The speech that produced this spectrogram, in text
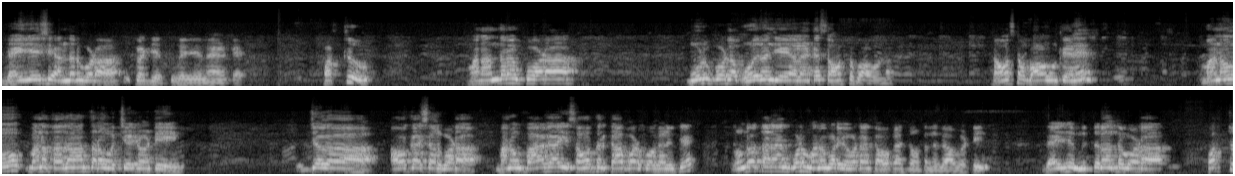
దయచేసి అందరూ కూడా రిక్వెస్ట్ చేస్తున్నది ఏంటంటే ఫస్ట్ మనందరం కూడా మూడు పూట్ల భోజనం చేయాలంటే సంస్థ బాగుండాలి. సంస్థ బాగుంటేనే మనం మన తదనంతరం వచ్చేటువంటి ఉద్యోగ అవకాశాలు కూడా మనం బాగా ఈ సంస్థను కాపాడుకోగలిగితే రెండో తరానికి కూడా మనం కూడా ఇవ్వడానికి అవకాశం ఉంటుంది కాబట్టి దయచేసి మిత్రులంతా కూడా ఫస్ట్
